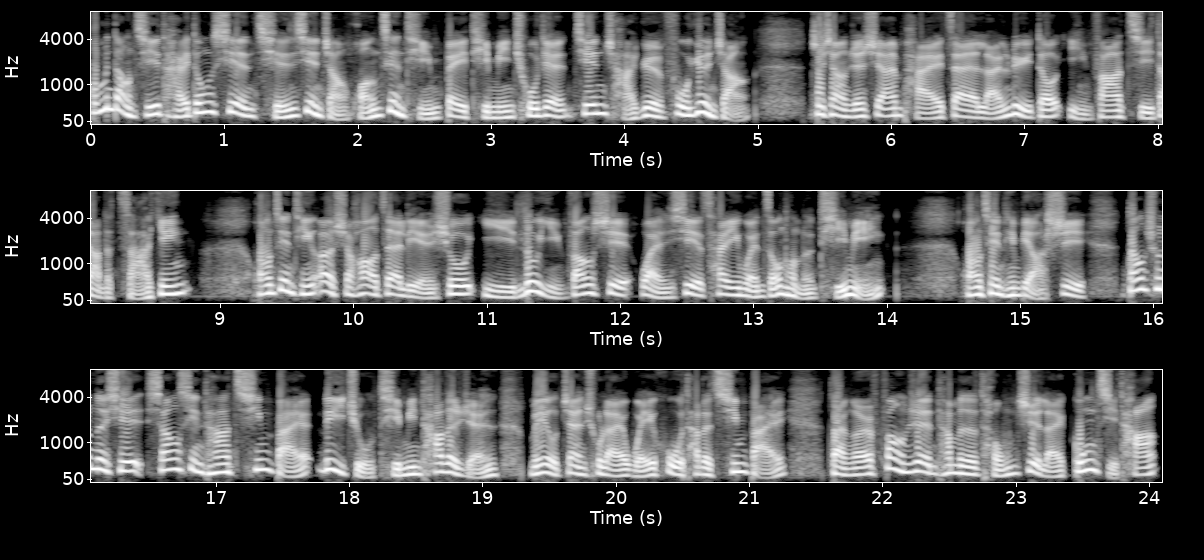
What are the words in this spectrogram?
国民党籍台东县前县长黄建庭被提名出任监察院副院长，这项人事安排在蓝绿都引发极大的杂音。黄建庭二十号在脸书以录影方式婉谢蔡英文总统的提名。黄倩婷表示，当初那些相信他清白、力主提名他的人，没有站出来维护他的清白，反而放任他们的同志来攻击他。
